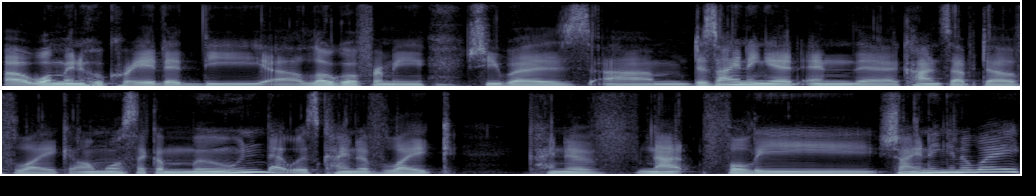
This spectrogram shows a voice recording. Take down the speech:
a woman who created the uh, logo for me. She was um, designing it in the concept of like almost like a moon that was kind of like kind of not fully shining in a way.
